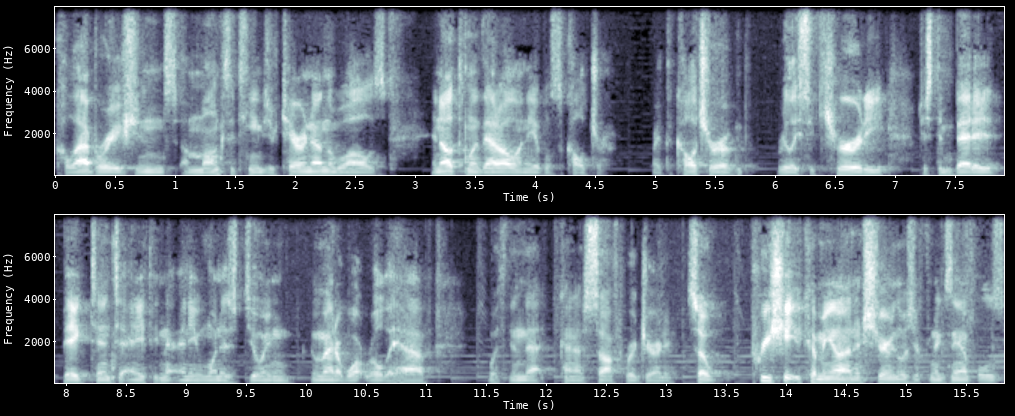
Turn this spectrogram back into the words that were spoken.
collaborations amongst the teams. You're tearing down the walls, and ultimately that all enables culture, right? The culture of really security, just embedded, baked into anything that anyone is doing, no matter what role they have within that kind of software journey. So appreciate you coming on and sharing those different examples,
